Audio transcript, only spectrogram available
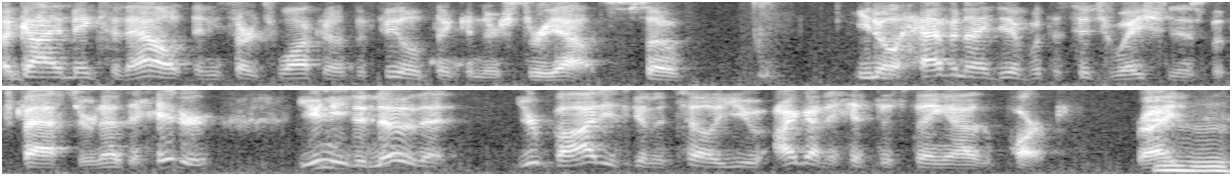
a guy makes it out and he starts walking up the field thinking there's three outs. So, you know, have an idea of what the situation is, but faster. And as a hitter, you need to know that your body's going to tell you, I got to hit this thing out of the park, right? Mhm.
